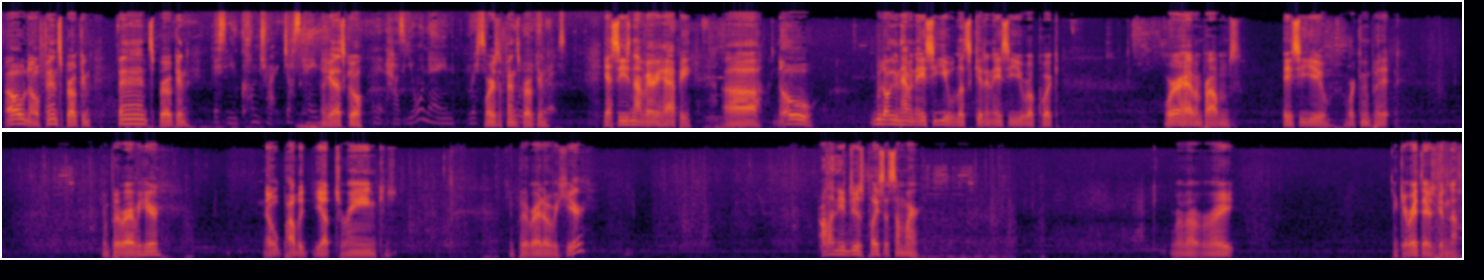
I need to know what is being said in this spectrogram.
Oh no, fence broken. Fence broken. This new contract just came Okay, in. that's cool. And it has your name Where's the fence broken? Yeah, see, he's not very happy. Uh, no. We don't even have an ACU. Let's get an ACU real quick. We're having problems. ACU. Where can we put it? Can we put it right over here? Nope, probably, yep, terrain. Can, put it right over here. All I need to do is place it somewhere. What about right? Okay, right there is good enough.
